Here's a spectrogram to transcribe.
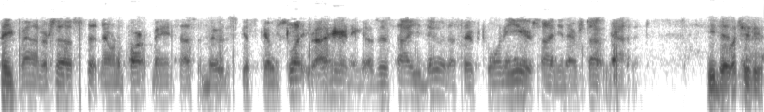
He found ourselves sitting there on the park bench. I said, dude, let's just go to sleep right here. And he goes, this is how you do it. I said, for 20 years, son, you never stop grinding. You did what you did.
